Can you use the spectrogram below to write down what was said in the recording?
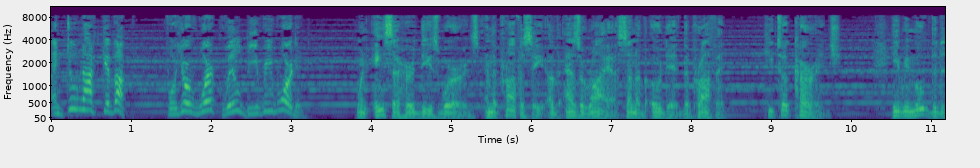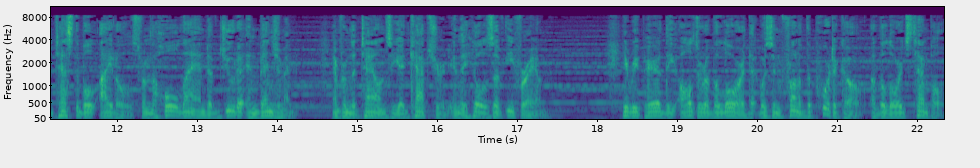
and do not give up, for your work will be rewarded. When Asa heard these words and the prophecy of Azariah son of Oded the prophet, he took courage. He removed the detestable idols from the whole land of Judah and Benjamin, and from the towns he had captured in the hills of Ephraim. He repaired the altar of the Lord that was in front of the portico of the Lord's temple.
